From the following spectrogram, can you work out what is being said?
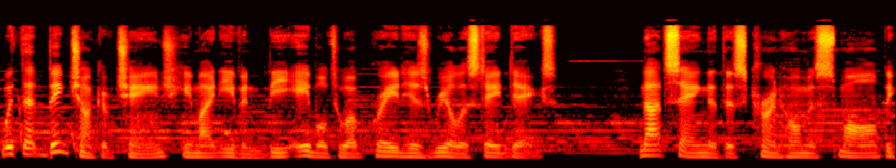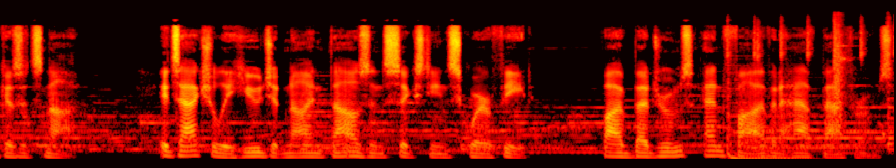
With that big chunk of change, he might even be able to upgrade his real estate digs. Not saying that this current home is small because it's not. It's actually huge at 9,016 square feet, five bedrooms and five and a half bathrooms.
